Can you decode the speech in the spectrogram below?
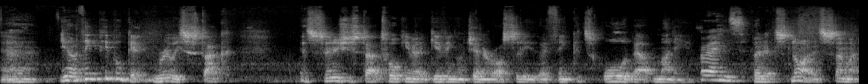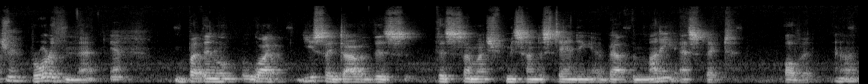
Yeah. Yeah, I think people get really stuck. As soon as you start talking about giving or generosity, they think it's all about money. right But it's not. It's so much broader than that. Yeah. But then, like you say, David, there's there's so much misunderstanding about the money aspect of it. And I,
